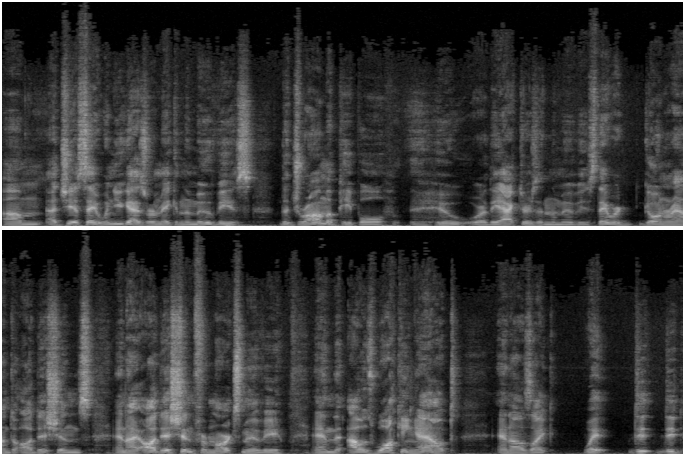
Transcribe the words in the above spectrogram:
um, at GSA when you guys were making the movies, the drama people who were the actors in the movies, they were going around to auditions, and I auditioned for Mark's movie, and I was walking out, and I was like, "Wait, did did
